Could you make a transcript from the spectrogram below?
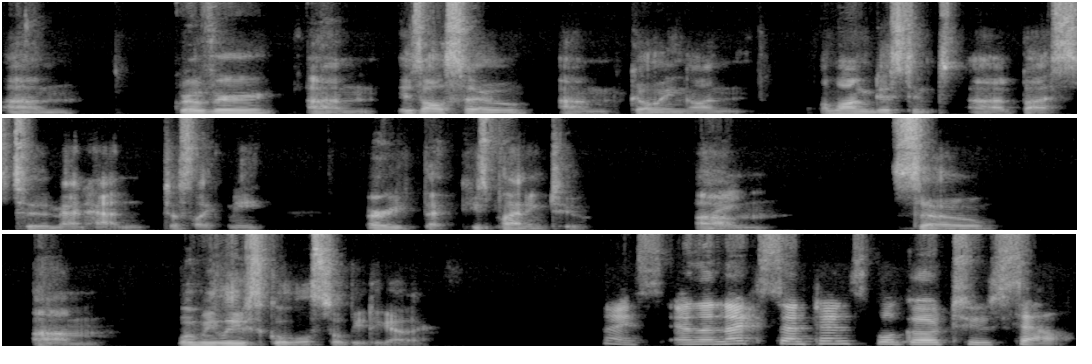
Um, Grover um, is also um, going on a long distance uh, bus to Manhattan, just like me, or that he's planning to. Um, Right. So um, when we leave school, we'll still be together. Nice. And the next sentence will go to Sal.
